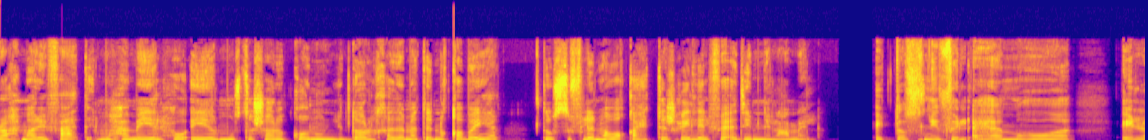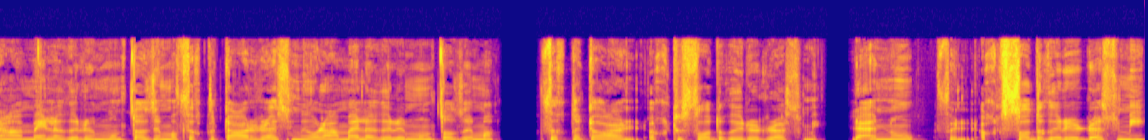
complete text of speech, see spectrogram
رحمة رفعت المحامية الحقوقية المستشار القانوني لدار الخدمات النقابية توصف لنا واقع التشغيل للفئة دي من العمالة التصنيف الأهم هو العمالة غير المنتظمة في القطاع الرسمي والعمالة غير المنتظمة في قطاع الاقتصاد غير الرسمي لأنه في الاقتصاد غير الرسمي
